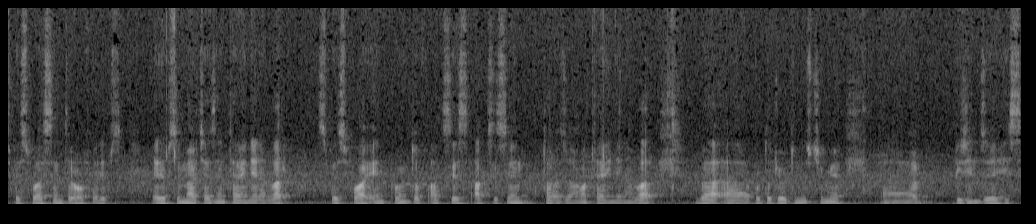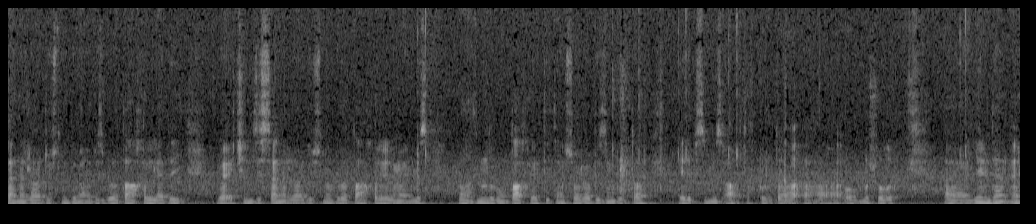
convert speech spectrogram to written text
specify center of ellipse. Ellipsin mərkəzini təyin elə var. Specify endpoint of axis, aksisin qutaracağını təyin elə var və ə, e, burada gördüyünüz kimi ə, e, birinci hissənin radiusunu deməli biz burada daxil elədik və ikinci hissənin radiusunu burada daxil eləməyimiz lazımdır. Bunu daxil etdikdən sonra bizim burada ellipsimiz artıq burada ə, e, olmuş olur. Ə, yenidən ə,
